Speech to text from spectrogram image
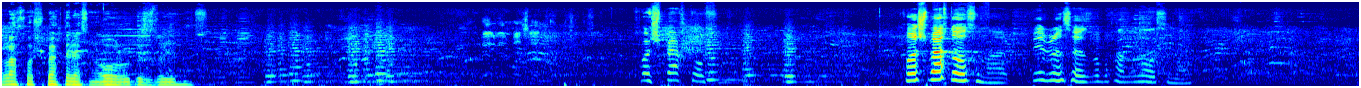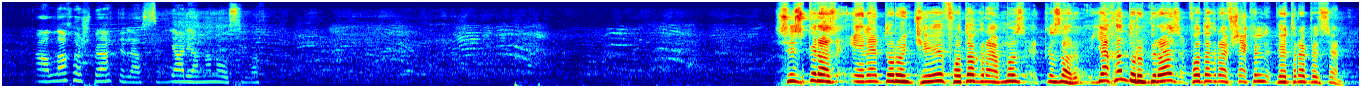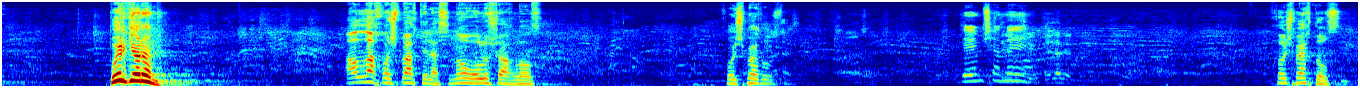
Allah xoşbəxt eləsin, oğlu, qızlı. Xoşbəxt olsun. Xoşbəxt olsunlar. Bir-birinin sözünə baxandan olsunlar. Allah xoşbəxt eləsin. Yar yandan olsunlar. Siz biraz elə durun ki, fotoqrafımız qızlar, yaxın durun biraz, fotoqraf şəkil götürə bilsin. Buyur görüm. Allah xoşbəxt eləsin, oğlu uşaqlı olsun. Xoşbəxt olsun. Demişəm. Xoşbəxt olsun.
